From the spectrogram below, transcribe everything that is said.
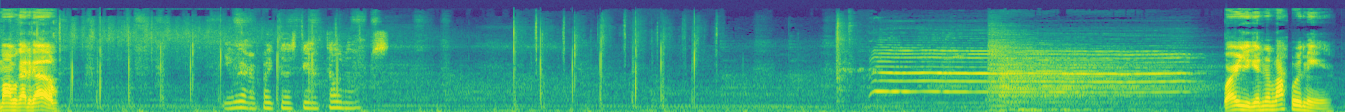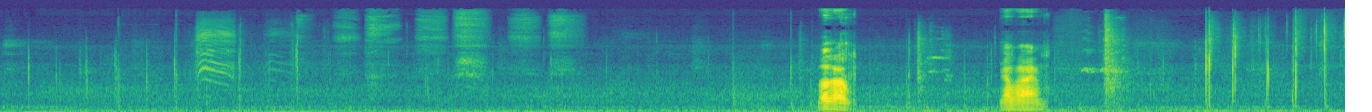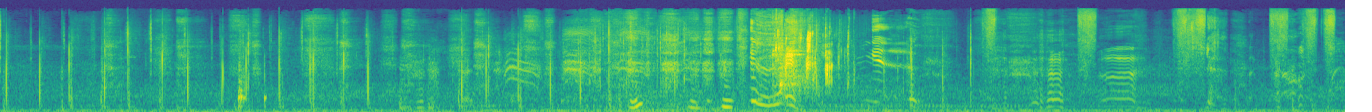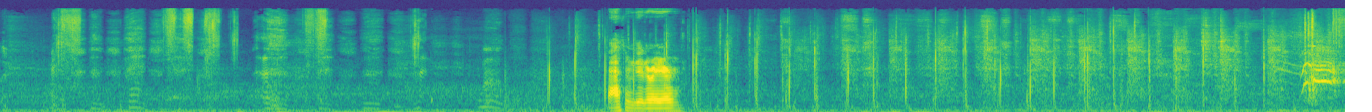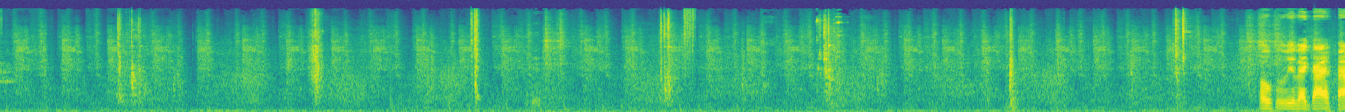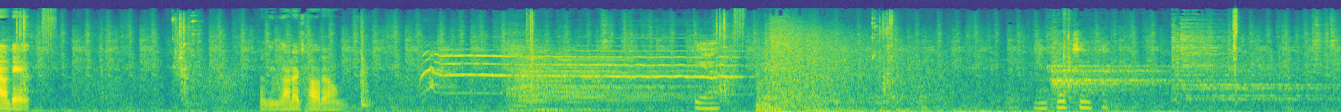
Come on, we gotta go. Yeah, we gotta break those damn totems. Why are you getting in the locker with me? Okay. No problem. Bathroom generator. Hopefully that guy found it. Cause he's on a totem. Yeah. He broke something.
